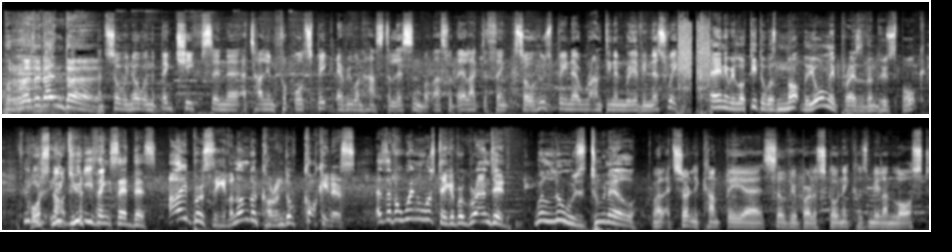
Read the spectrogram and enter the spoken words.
Presidente. And so we know when the big chiefs in uh, Italian football speak, everyone has to listen, but that's what they like to think. So who's been uh, ranting and raving this week? Anyway, Lotito was not the only president who spoke. Of course who, not. Who, who do you think said this? I perceive an undercurrent of cockiness, as if a win was taken for granted. We'll lose 2 0. Well, it certainly can't be uh, Silvio Berlusconi because Milan lost.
